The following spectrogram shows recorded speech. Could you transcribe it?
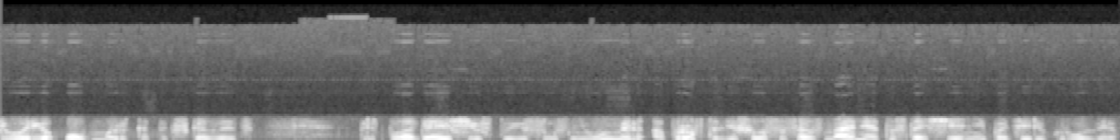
теория обморока, так сказать, предполагающая, что Иисус не умер, а просто лишился сознания от истощения и потери крови.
